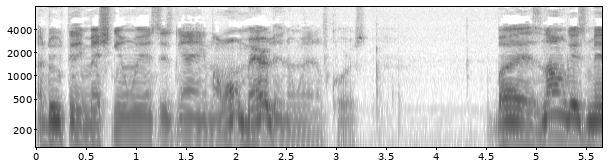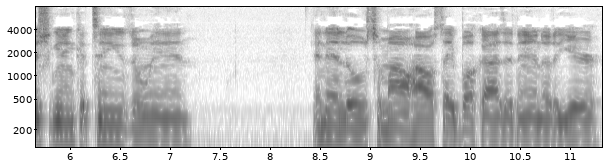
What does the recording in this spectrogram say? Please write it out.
I do think Michigan wins this game. I want Maryland to win, of course. But as long as Michigan continues to win and then lose to my Ohio State Buckeyes at the end of the year,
